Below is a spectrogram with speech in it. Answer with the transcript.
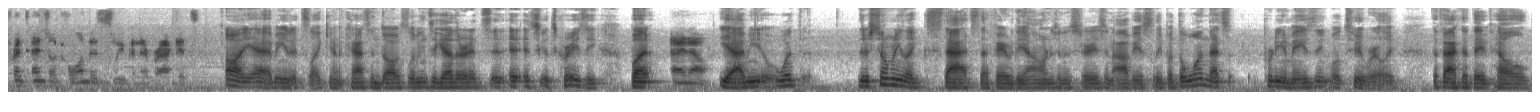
potential Columbus sweep in their brackets. Oh yeah, I mean it's like you know cats and dogs living together. It's it, it's it's crazy, but I know. yeah, I mean what there's so many like stats that favor the Islanders in the series, and obviously, but the one that's pretty amazing, well, two really, the fact that they've held.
